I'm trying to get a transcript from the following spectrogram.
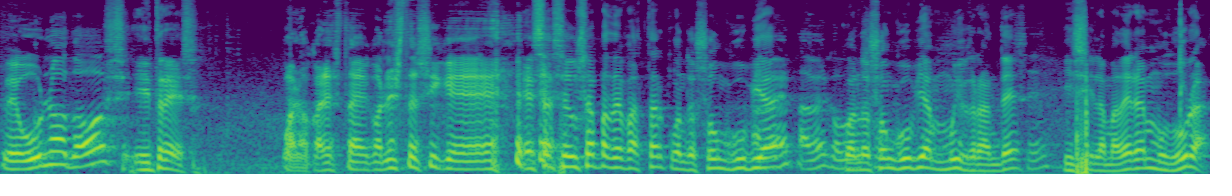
Veo uno, dos. Y tres. Bueno, con este, con este sí que. Esa se usa para devastar cuando son gubias, A ver, a ver, ¿cómo cuando son gubias muy grandes Sí. y si la madera es muy dura.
